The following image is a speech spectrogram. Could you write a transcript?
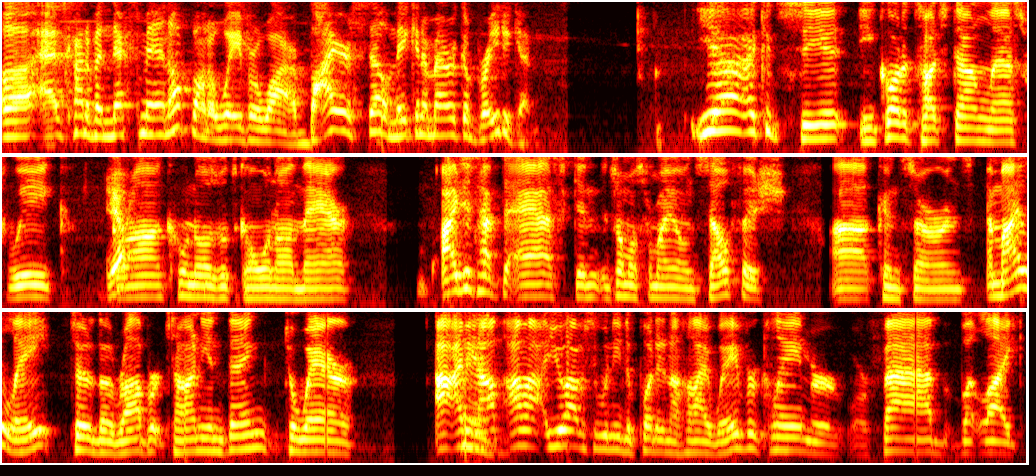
uh, as kind of a next man up on a waiver wire? Buy or sell, making America great again? Yeah, I could see it. He caught a touchdown last week. Yep. Gronk, who knows what's going on there? I just have to ask, and it's almost for my own selfish uh, concerns. Am I late to the Robert Tonyan thing? To where, I, I mean, I'm, I'm, you obviously would need to put in a high waiver claim or or fab, but like,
